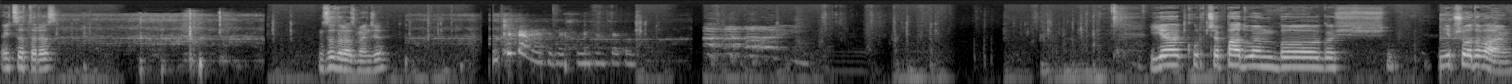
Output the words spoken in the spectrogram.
Ej, co teraz? Co teraz będzie? No czekamy chyba 70 sekund. Ja kurczę padłem, bo goś... Nie przeładowałem.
